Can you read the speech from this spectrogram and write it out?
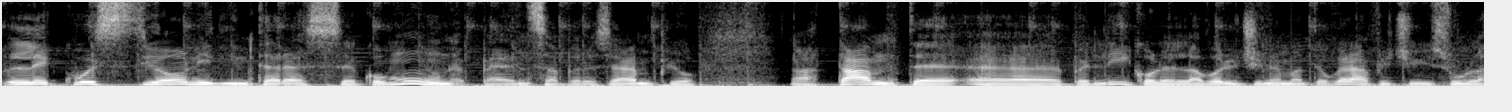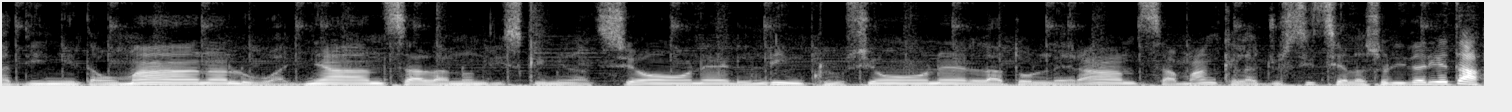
le questioni di interesse comune. Pensa per esempio a tante eh, pellicole e lavori cinematografici sulla dignità umana, l'uguaglianza, la non discriminazione, l'inclusione, la tolleranza, ma anche la giustizia e la solidarietà.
